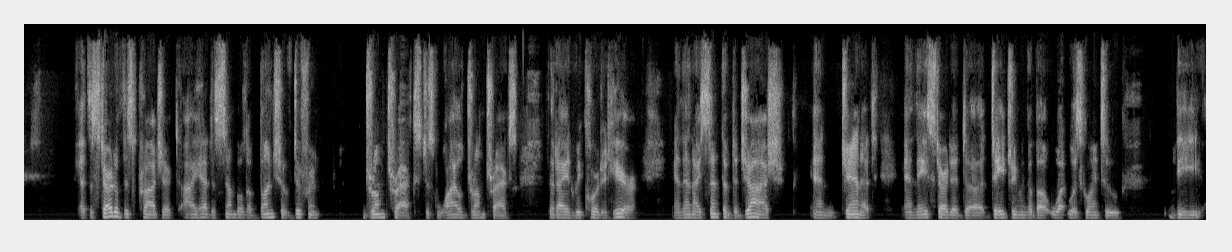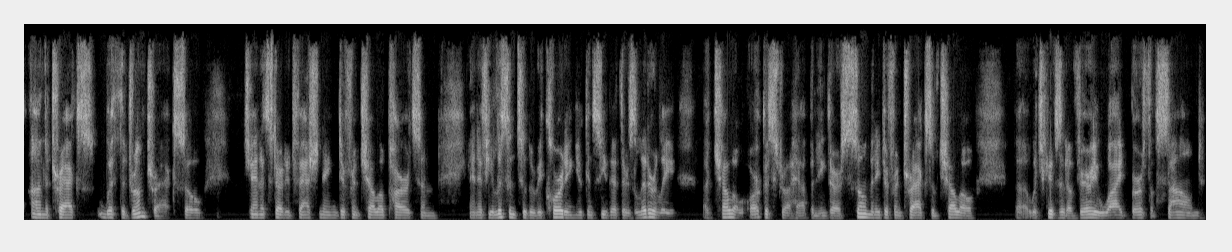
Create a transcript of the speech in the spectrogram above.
at the start of this project i had assembled a bunch of different drum tracks just wild drum tracks that i had recorded here and then I sent them to Josh and Janet, and they started uh, daydreaming about what was going to be on the tracks with the drum tracks. So Janet started fashioning different cello parts, and and if you listen to the recording, you can see that there's literally a cello orchestra happening. There are so many different tracks of cello, uh, which gives it a very wide berth of sound,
